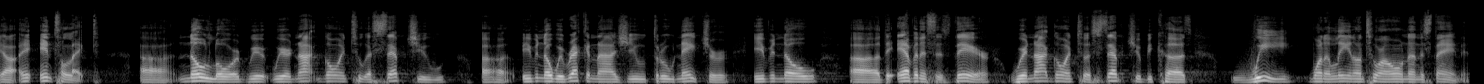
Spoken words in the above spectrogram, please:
uh, intellect. no, Lord, we're, we're not going to accept you, even though we recognize you through nature, even though the evidence is there, we're not going to accept you because we want to lean onto our own understanding.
